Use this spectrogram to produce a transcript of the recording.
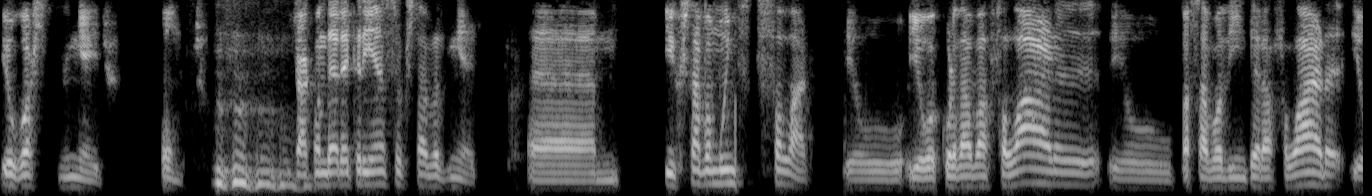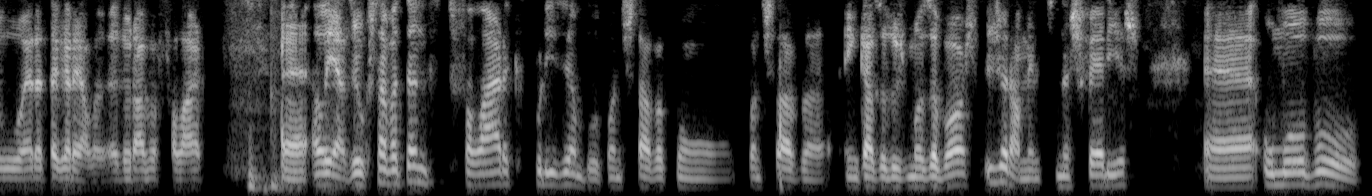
eu gosto de dinheiro, ponto. Já quando era criança eu gostava de dinheiro. Uh, e gostava muito de falar. Eu, eu acordava a falar, eu passava o dia inteiro a falar, eu era tagarela, adorava falar. Uh, aliás, eu gostava tanto de falar que, por exemplo, quando estava, com, quando estava em casa dos meus avós, geralmente nas férias, uh, o meu avô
